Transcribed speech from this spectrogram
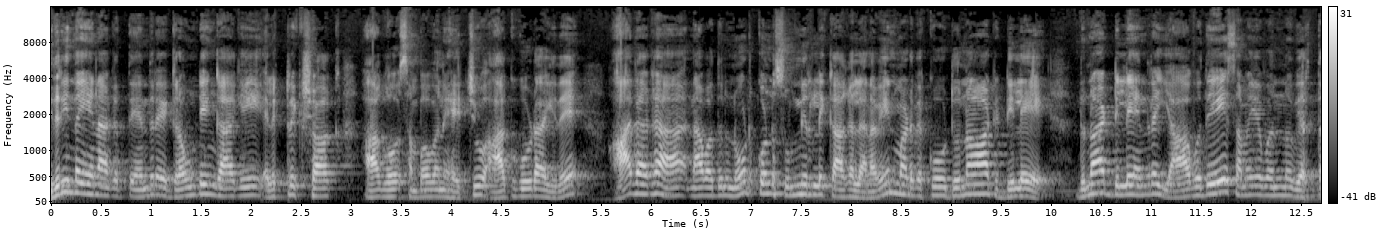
ಇದರಿಂದ ಏನಾಗುತ್ತೆ ಅಂದರೆ ಗ್ರೌಂಡಿಂಗ್ ಆಗಿ ಎಲೆಕ್ಟ್ರಿಕ್ ಶಾಕ್ ಆಗೋ ಸಂಭವನೆ ಹೆಚ್ಚು, ಆಗು ಕೂಡ ಇದೆ. ಆದಾಗ ನಾವು ಅದನ್ನು ನೋಡಿಕೊಂಡು ಸುಮ್ಮನಿರ್ಲಿಕ್ಕಾಗಲ್ಲ ನಾವೇನು ಮಾಡಬೇಕು? Do not delay do not delay ಅಂದರೆ ಯಾವುದೇ ಸಮಯವನ್ನು ವ್ಯರ್ಥ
